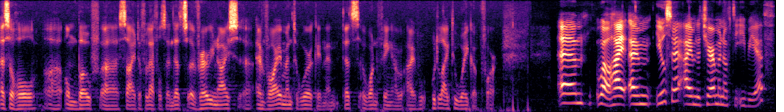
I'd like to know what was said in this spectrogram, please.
as a whole uh, on both sides of levels and that's a very nice environment to work in and that's one thing I, I would like to wake up for. Um, well, hi, I'm Ilse. I am the chairman of the EBF.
